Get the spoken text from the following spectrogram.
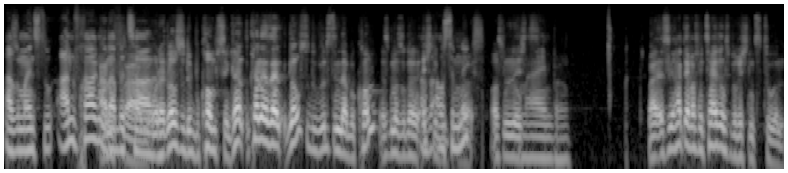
Also meinst du anfragen, oder Anfragen. bezahlen? Oder glaubst du, du bekommst den? Kann, kann ja sein, glaubst du, du würdest den da bekommen? Das ist mal sogar Also aus dem Nix? Aus dem Nichts. Nein, Bro. Weil es hat ja was mit Zeitungsberichten zu tun.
